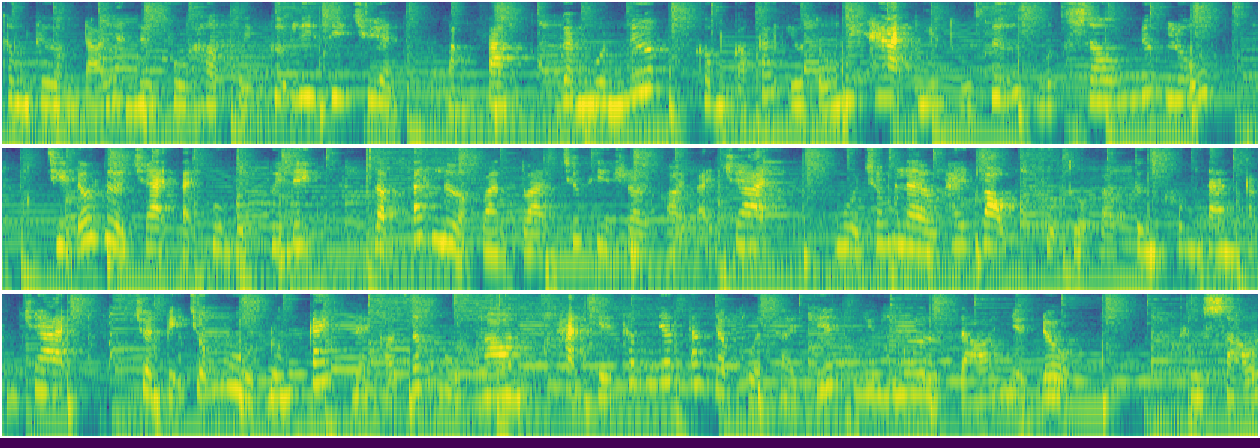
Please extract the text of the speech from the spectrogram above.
thông thường đó là nơi phù hợp với cự ly di chuyển, bằng phẳng, gần nguồn nước, không có các yếu tố nguy hại như thú dữ, vực sâu, nước lũ. Chỉ đốt lửa trại tại khu vực quy định, dập tắt lửa hoàn toàn trước khi rời khỏi bãi trại ngủ trong lều hay võng phụ thuộc vào từng không gian cắm trại. Chuẩn bị chỗ ngủ đúng cách để có giấc ngủ ngon, hạn chế thấp nhất tác động của thời tiết như mưa, gió, nhiệt độ. Thứ sáu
